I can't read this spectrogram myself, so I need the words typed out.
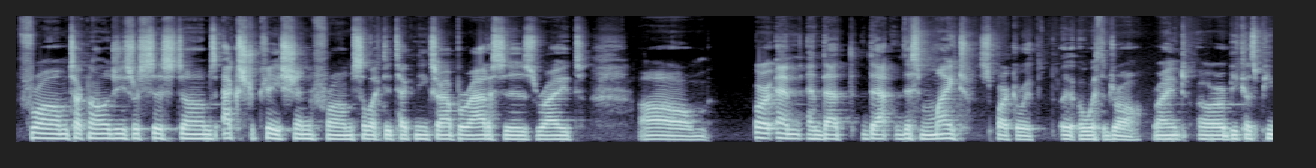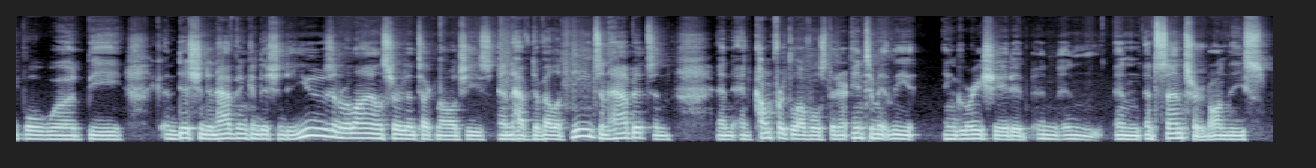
from technologies or systems, extrication from selected techniques or apparatuses, right? Um, or and and that that this might spark a, with, a withdrawal, right? Or because people would be conditioned and have been conditioned to use and rely on certain technologies and have developed needs and habits and and, and comfort levels that are intimately ingratiated and, and and and centered on these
